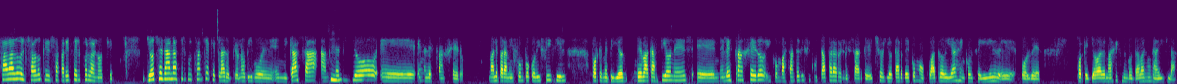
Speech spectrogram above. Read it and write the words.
sábado, el sábado que desaparece él por la noche. Yo se da la circunstancia que, claro, yo no vivo en, mi casa, a mí me pilló en el extranjero, ¿vale? Para mí fue un poco difícil porque me pilló de vacaciones en el extranjero y con bastante dificultad para regresar. De hecho, yo tardé como cuatro días en conseguir eh, volver, porque yo además es que me encontraba en una isla.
